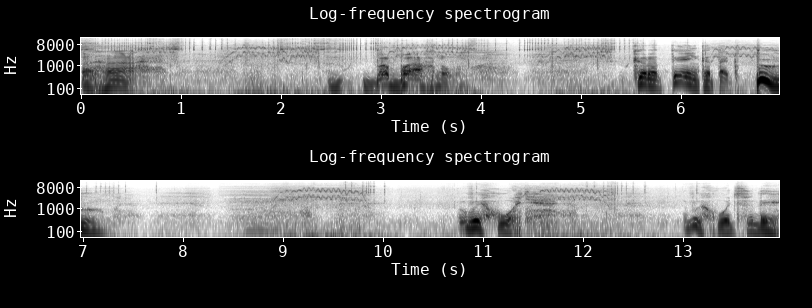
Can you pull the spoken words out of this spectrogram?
Ага. Бабахнув. Коротенько так. Пум. Виходь. Виходь сюди.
